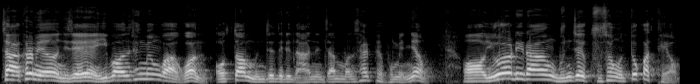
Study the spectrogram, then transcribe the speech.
자, 그러면 이제 이번 생명과학원 어떠한 문제들이 나왔는지 한번 살펴보면요. 어, 6월이랑 문제 구성은 똑같아요.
